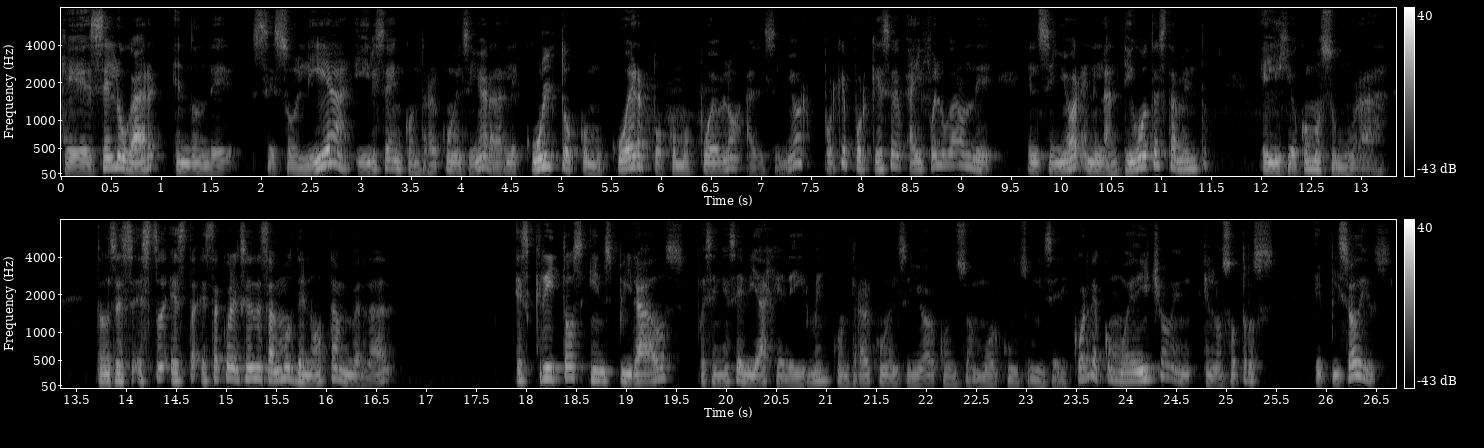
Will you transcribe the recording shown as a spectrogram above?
que es el lugar en donde se solía irse a encontrar con el Señor, a darle culto como cuerpo, como pueblo al Señor. ¿Por qué? Porque ahí fue el lugar donde el Señor en el Antiguo Testamento eligió como su morada. Entonces, esto, esta, esta colección de salmos denotan, ¿verdad? Escritos inspirados pues en ese viaje de irme a encontrar con el Señor, con su amor, con su misericordia, como he dicho en, en los otros episodios.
